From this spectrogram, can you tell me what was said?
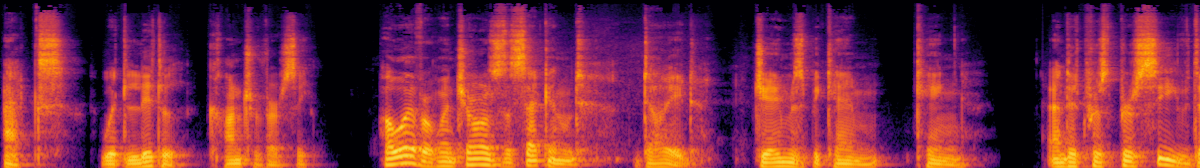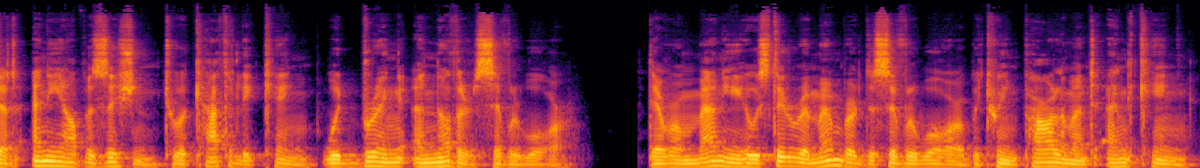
Acts with little controversy. However, when Charles II died, James became king, and it was perceived that any opposition to a Catholic king would bring another civil war. There were many who still remembered the civil war between Parliament and King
